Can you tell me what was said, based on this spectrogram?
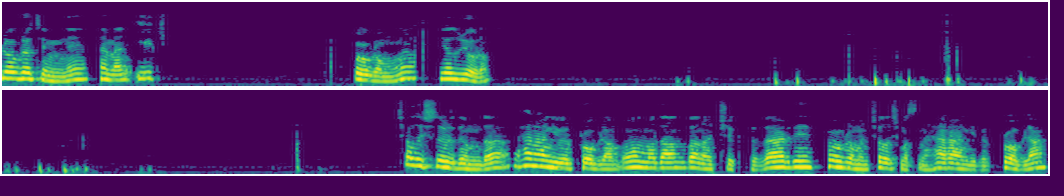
Flowgrat'imle hemen ilk programımı yazıyorum. Çalıştırdığımda herhangi bir problem olmadan bana çıktı verdi. Programın çalışmasında herhangi bir problem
